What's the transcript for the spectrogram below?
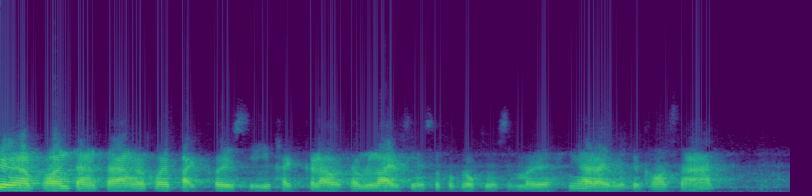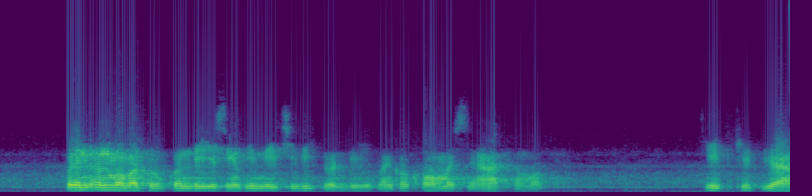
ครื่องอภรรต่างๆ ก็คอยปัดคอยสีขัดเกลาทำลายสิ่งสกปรกอยู่เสมอ นี่อะไรมันเป็นของสะอาด เป็นอันวัตถุคนดีสิ่งที่มีชีวิตคนดี มันก็ของไม่สะอาดทั้งหมด จิตคิดอย่าง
